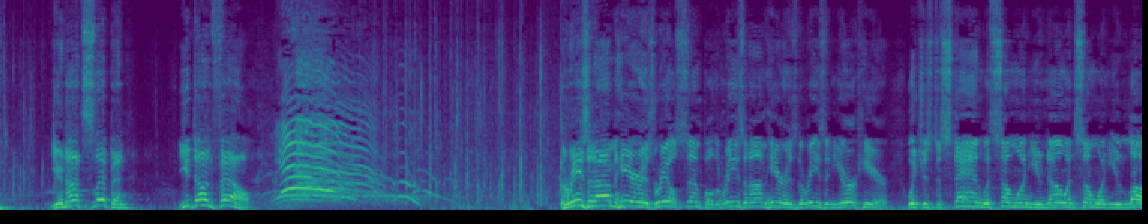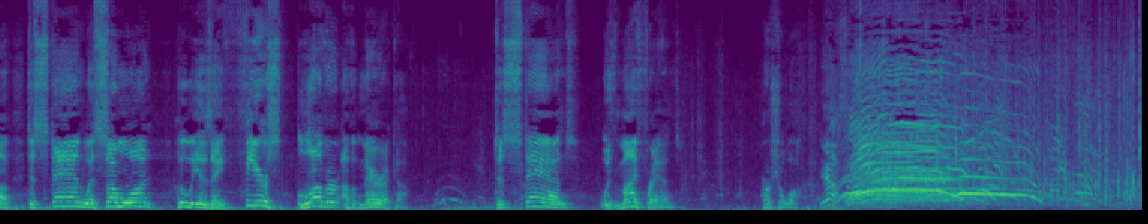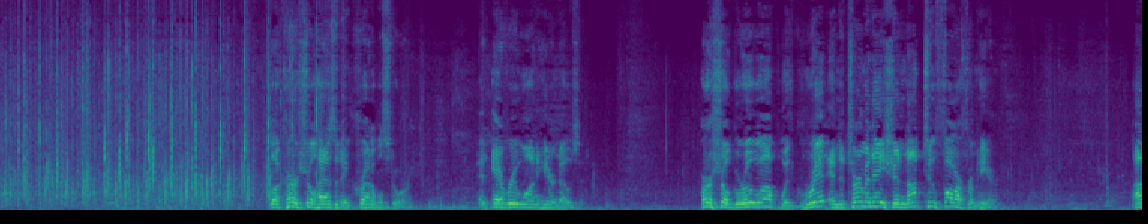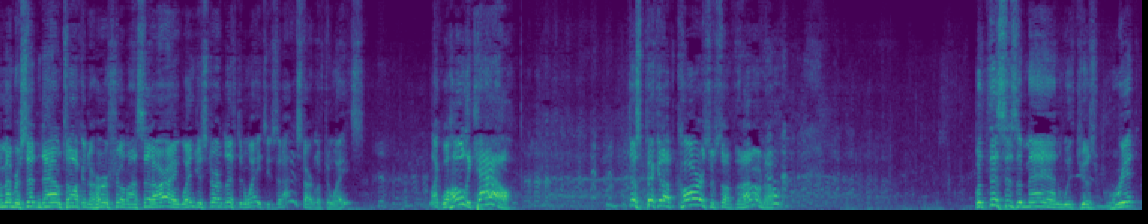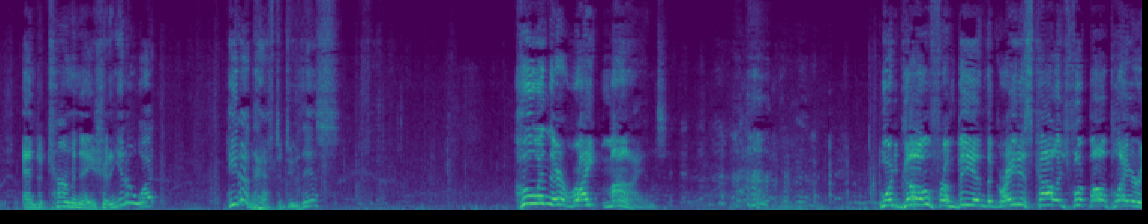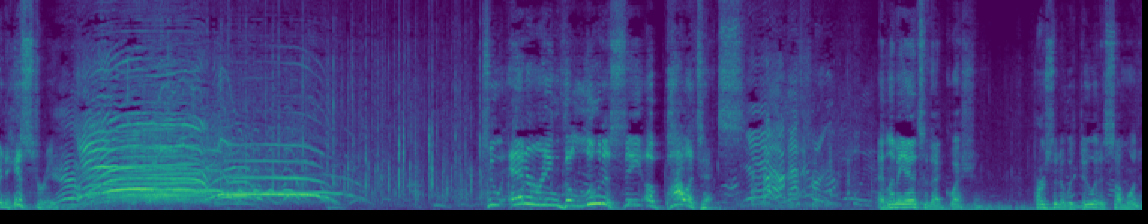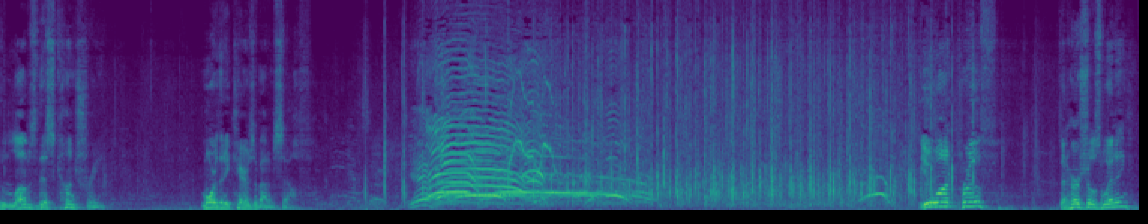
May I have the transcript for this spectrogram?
you're not slipping. You done fell. The reason I'm here is real simple. The reason I'm here is the reason you're here, which is to stand with someone you know and someone you love, to stand with someone who is a fierce lover of America, to stand with my friend, Herschel Walker. Yeah. Look, Herschel has an incredible story, and everyone here knows it. Herschel grew up with grit and determination not too far from here. I remember sitting down talking to Herschel, and I said, All right, when did you start lifting weights? He said, I didn't start lifting weights. Like, well, holy cow. Just picking up cars or something. I don't know. But this is a man with just grit and determination. And you know what? He doesn't have to do this. Who in their right mind would go from being the greatest college football player in history to entering the lunacy of politics? Yeah, that's right. And let me answer that question. Person who would do it is someone who loves this country more than he cares about himself. You want proof that Herschel's winning?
